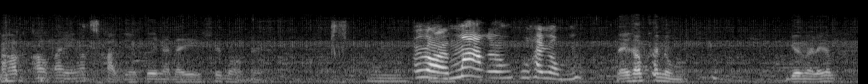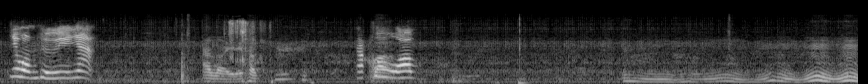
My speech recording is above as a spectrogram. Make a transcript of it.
นะครับ เอาไปครับขาดเหลือเกินอะไรช่วยบอกหน่อยอืมอร่อยมากเลยคุณขนม ไหนครับขนมโยนมาเลยครับ ที่ผมถืออยู่เนี่ยอร่อยเลยครับสักครู่ครับอืมอืมอืมอืมอืม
